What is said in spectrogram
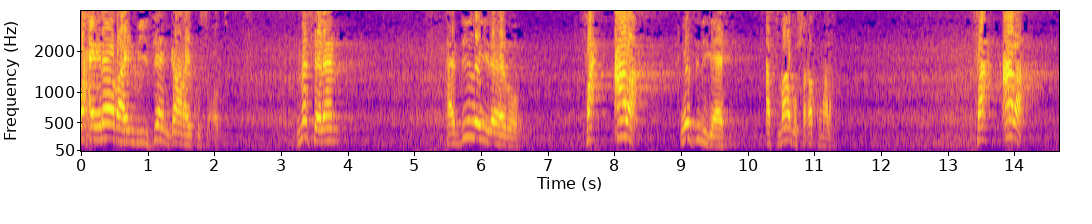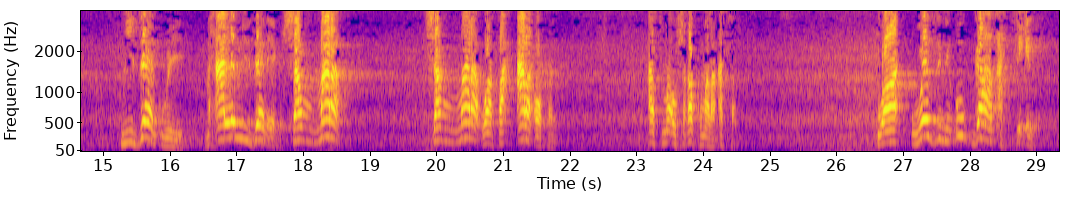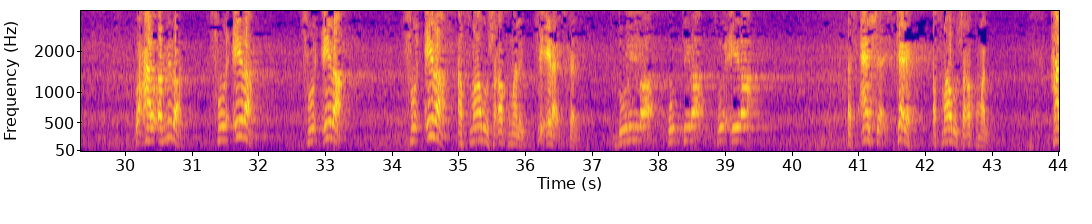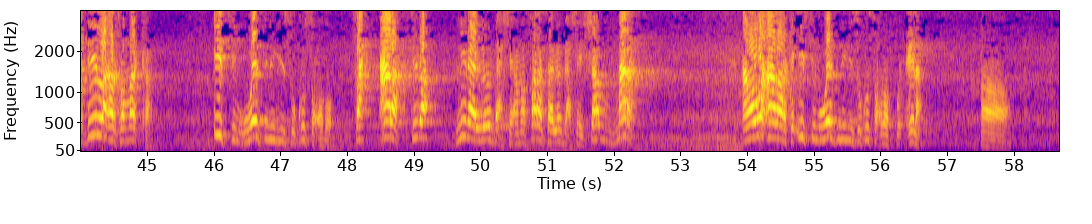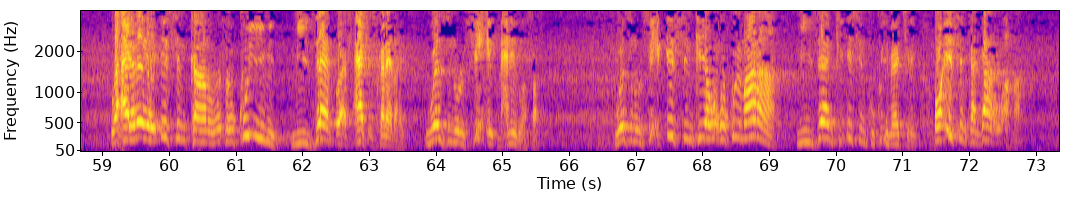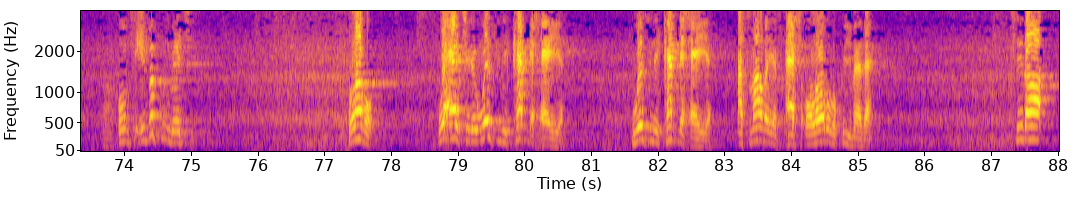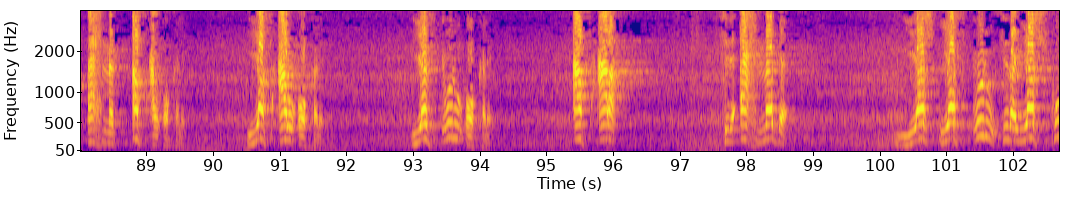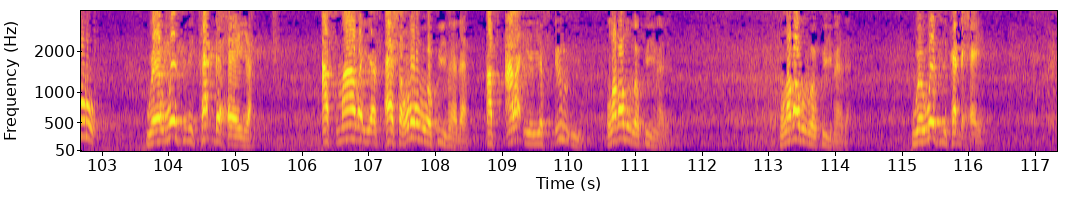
waxay leedahay miisaan gaarahay ku socoto masalan haddii la yidhaahdo facala wasnigaas asmaadu shaqo kuma laha. Facala miisaan weeye. Maxaa la miisaan eega shamara shamara waa facala oo kale. Asmaau shaqo kuma laha asal. Waa wasni u gaar ah ficilka waxaa lamida fucila fucila fucila asmaadu shaqo kuma le ficila iskale. Duriba qutila fucila afcaasha iskale asmaadu shaqo kuma le haddii la arko marka isim wasnigiisu ku socdo facala sida ninaa loo baxshay ama farasaa loo baxshay shamara ama waxaa la arkay isim wasnigiisu ku socdo fucila waxaa la leeyahay isimkaanu wuxuu ku yimid miisaan oo afcaashu iska leedahay. Wasn اficl macnaheedu waa saas wasn اficl isimkiya wuxuu ku imaanaa miisaankii isimku ku imaan jiray oo isimka gaar u ahaa. Oon ficilba ku imaan jirin labo waxaa jira wasni ka dhaxeeya. Wasni ka dhaxeeya asmaada iyo afcaasha oo labaduba ku yimaadaan. Sida axmed afcal oo kale yafcalu oo kale yafculu oo kale afcala sida axmeda yafculu sida yashkuru waa wasni ka dhaxeeya asmaada iyo afcaasha labaduba waa ku yimaadaan afcala iyo yafculu iyo labaduba waa ku yimaadaan labaduba waa ku yimaadaan waa wasni ka dhaxeeya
